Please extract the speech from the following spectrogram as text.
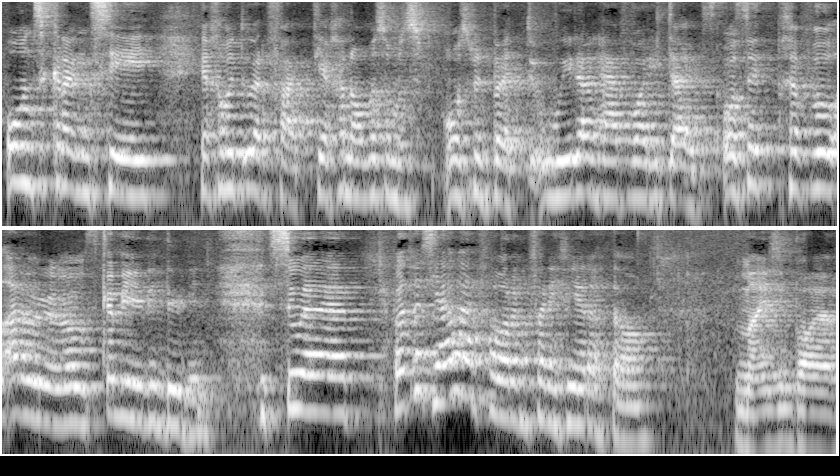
ons kring sê jy gaan dit oorvat. Jy gaan namens ons ons moet bid. We don't have what it takes. Ons het gevoel oh, ons kan nie hierdie doen nie. So, wat was jou ervaring van die 40 dae? amazing baie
